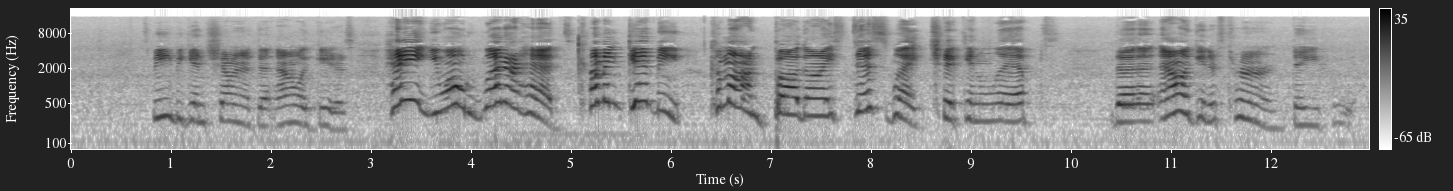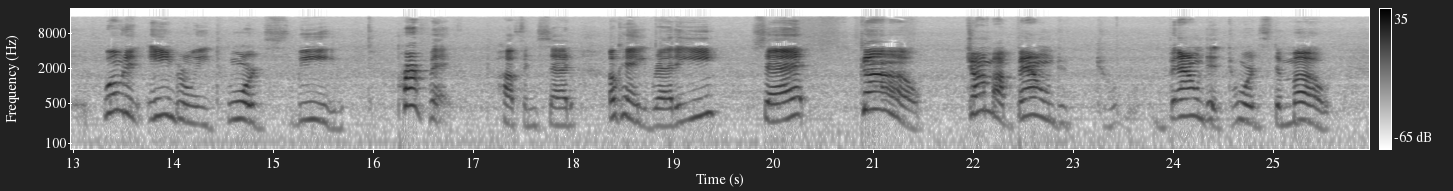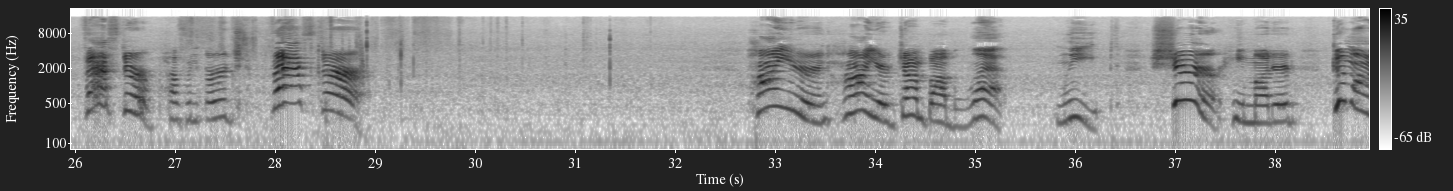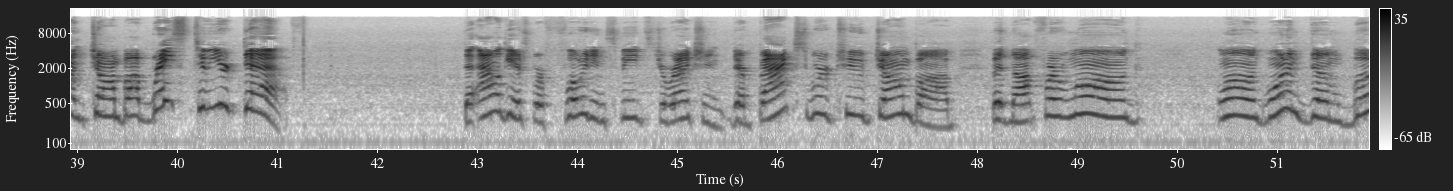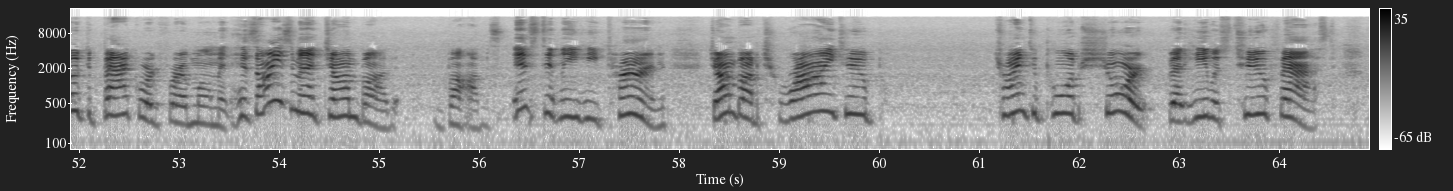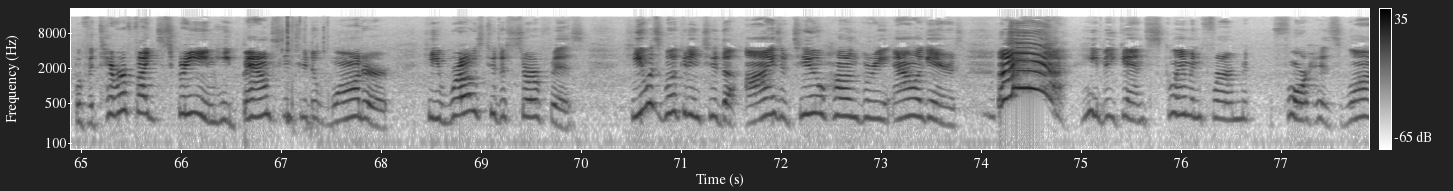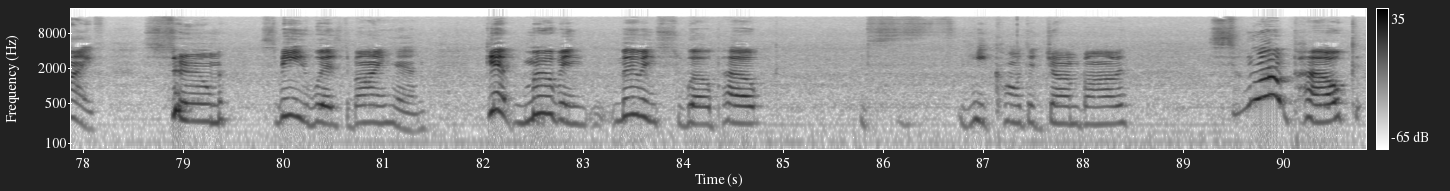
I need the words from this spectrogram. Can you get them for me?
Speed began shouting at the alligators. Hey, you old letterheads! Come and get me! Come on, bug eyes! This way, chicken lips! The alligators turned. They floated angrily towards Speed. Perfect, Puffin said. Okay, ready, set, go! Jamba bounded, bounded towards the moat. Faster, Puffin urged. Faster! Higher and higher Jean-Bob leapt. leaped. Sure, he muttered. Come on, Jean-Bob, race to your death. The alligators were floating in Speed's direction. Their backs were to Jean-Bob, but not for long. Long, one of them looked backward for a moment. His eyes met Jean-Bob. Bob's. Instantly, he turned. Jean-Bob tried to trying to pull up short, but he was too fast. With a terrified scream, he bounced into the water. He rose to the surface. He was looking into the eyes of two hungry alligators. Ah! He began screaming for, for his life. Soon, Speed whizzed by him. Get moving, moving, Slowpoke, he called to Jean-Bob. Slowpoke,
